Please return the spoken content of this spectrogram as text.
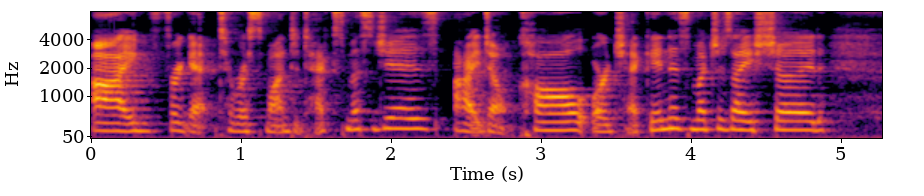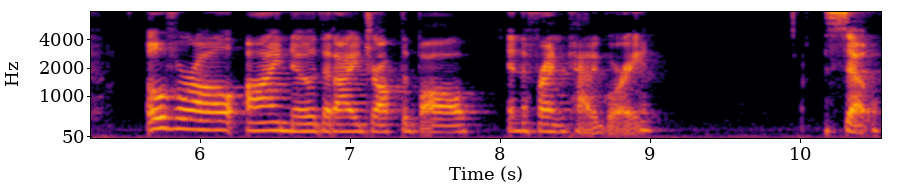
I forget to respond to text messages. I don't call or check in as much as I should. Overall, I know that I dropped the ball in the friend category. So,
